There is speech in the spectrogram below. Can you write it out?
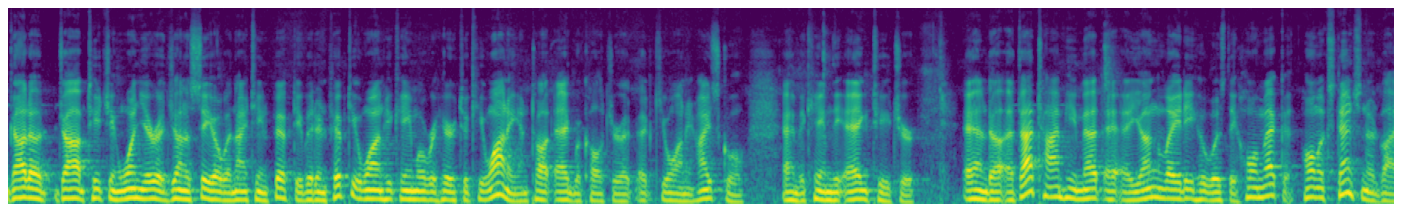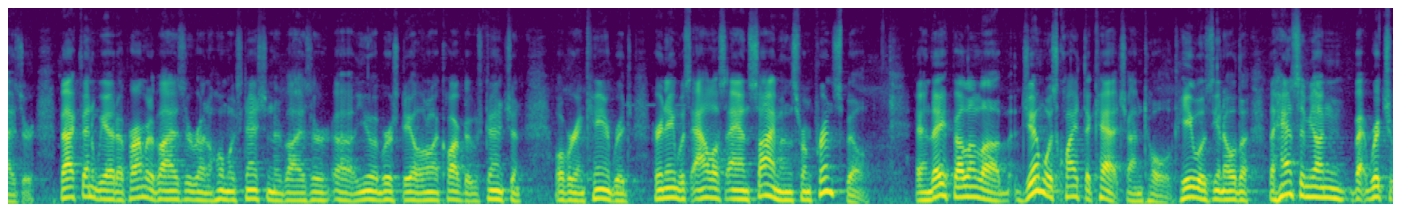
Got a job teaching one year at Geneseo in 1950, but in 51 he came over here to Kewanee and taught agriculture at, at Kewanee High School and became the ag teacher. And uh, at that time, he met a, a, young lady who was the home, ec- home extension advisor. Back then, we had a farm advisor and a home extension advisor, uh, University of Illinois Cooperative Extension over in Cambridge. Her name was Alice Ann Simons from Princeville. And they fell in love. Jim was quite the catch, I'm told. He was, you know, the, the handsome young, rich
